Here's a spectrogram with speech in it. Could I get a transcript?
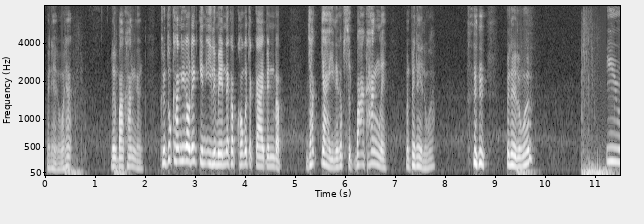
ไปไหนหรอวะเนี่ยเลิกบ้าคลั่งยังคือทุกครั้งที่เราได้กินอิเลเมนต์นะครับเขาก็จะกลายเป็นแบบยักษ์ใหญ่นะครับ สุดบ้าคลั่งเลย มันไปไหนหรอวะไปไหนหรอวะอิว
